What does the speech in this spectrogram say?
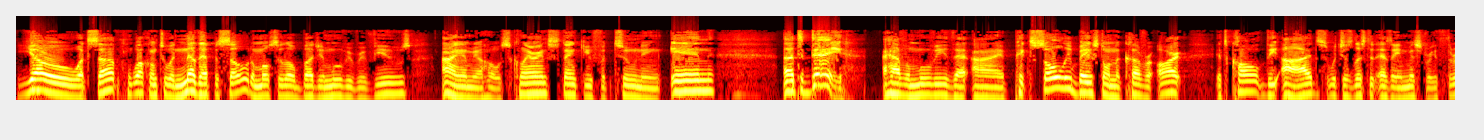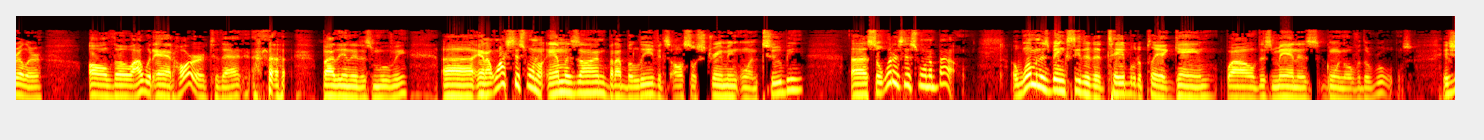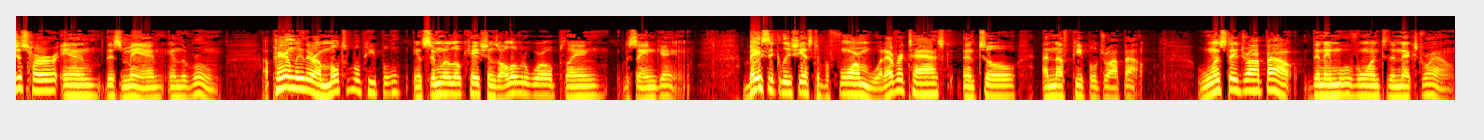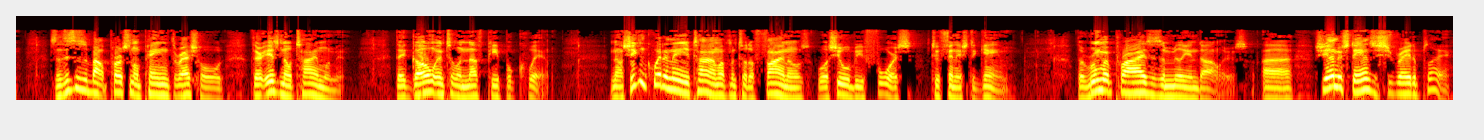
Yo, what's up? Welcome to another episode of Mostly Low Budget Movie Reviews. I am your host, Clarence. Thank you for tuning in. Uh, today, I have a movie that I picked solely based on the cover art. It's called The Odds, which is listed as a mystery thriller, although I would add horror to that by the end of this movie. Uh, and I watched this one on Amazon, but I believe it's also streaming on Tubi. Uh, so, what is this one about? A woman is being seated at a table to play a game while this man is going over the rules. It's just her and this man in the room. Apparently, there are multiple people in similar locations all over the world playing the same game. Basically, she has to perform whatever task until enough people drop out. Once they drop out, then they move on to the next round. Since this is about personal pain threshold, there is no time limit. They go until enough people quit. Now, she can quit at any time up until the finals, where she will be forced to finish the game. The rumored prize is a million dollars. Uh, she understands that she's ready to play.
